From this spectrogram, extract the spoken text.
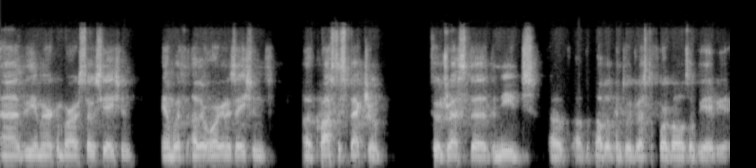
uh, the American Bar Association and with other organizations across the spectrum to address the, the needs of, of the public and to address the four goals of the ABA.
